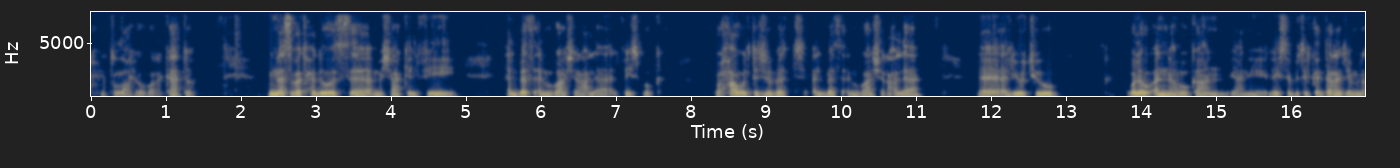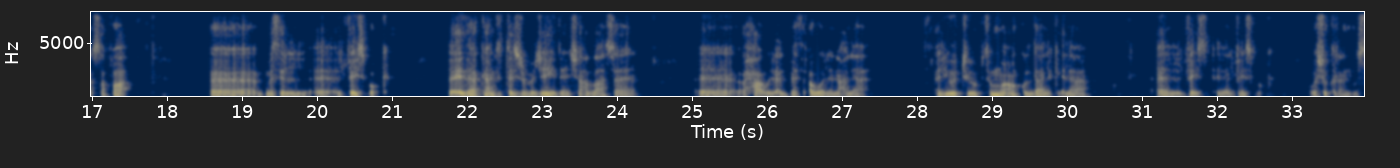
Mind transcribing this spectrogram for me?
ورحمة الله وبركاته. بمناسبة حدوث مشاكل في البث المباشر على الفيسبوك، أحاول تجربة البث المباشر على آآ اليوتيوب، ولو أنه كان يعني ليس بتلك الدرجة من الصفاء آآ مثل الفيسبوك، فإذا كانت التجربة جيدة إن شاء الله س آآ أحاول البث أولًا على اليوتيوب، ثم أنقل ذلك إلى الفيس إلى الفيسبوك، وشكرًا. والس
